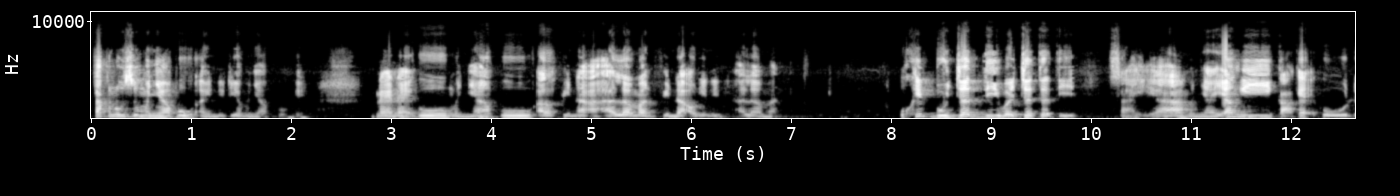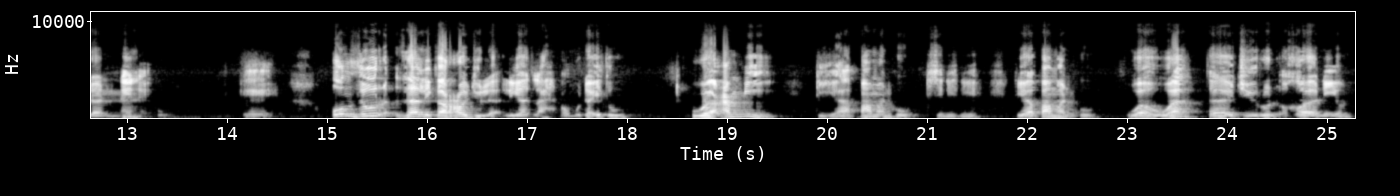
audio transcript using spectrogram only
Taknusu menyapu. Ah, ini dia menyapu. Ya nenekku menyapu alfina halaman finaun ini halaman. Uhibbu jaddi wa jaddati. Saya menyayangi kakekku dan nenekku. Oke. Unzur zalika rajula lihatlah pemuda itu. Huwa ammi. Dia pamanku. Di sini nih dia pamanku. Wa huwa tajirun ghaniyun.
